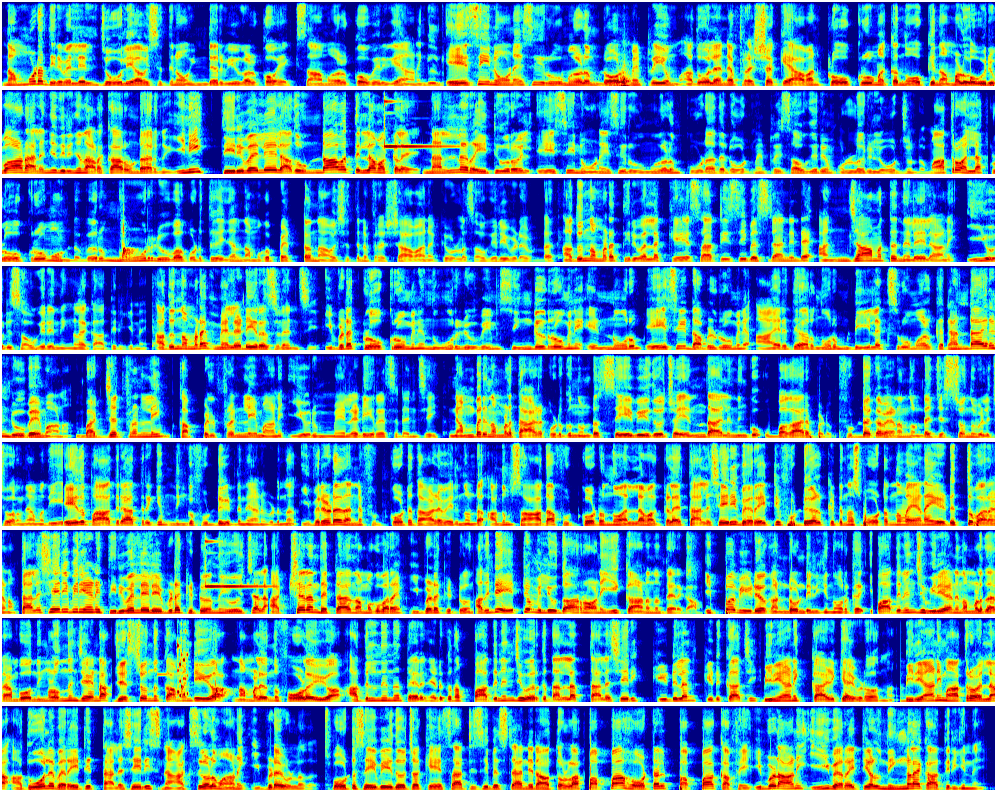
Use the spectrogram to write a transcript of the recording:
നമ്മുടെ തിരുവല്ലയിൽ ജോലി ആവശ്യത്തിനോ ഇന്റർവ്യൂകൾക്കോ എക്സാമുകൾക്കോ വരികയാണെങ്കിൽ A C non A C റൂമുകളും ഡോർമെട്രിയും അതുപോലെ തന്നെ ഫ്രഷ് ഒക്കെ ആവാൻ ക്ലോക്ക് റൂം ഒക്കെ നോക്കി നമ്മൾ ഒരുപാട് അലഞ്ഞു തിരിഞ്ഞ് നടക്കാറുണ്ടായിരുന്നു. ഇനി തിരുവല്ലയിൽ അത് ഉണ്ടാവത്തില്ല മക്കളെ. നല്ല rate കുറവിൽ A C non A C റൂമുകളും കൂടാതെ ഡോർമെട്രി സൗകര്യം ഉള്ള ഒരു ലോഡ്ജ് ഉണ്ട്. മാത്രമല്ല ക്ലോക്ക് റൂമും ഉണ്ട്. വെറും നൂറ് രൂപ കൊടുത്തു കഴിഞ്ഞാൽ നമുക്ക് പെട്ടെന്ന് ആവശ്യത്തിന് ഫ്രഷ് ആവാനൊക്കെ ഉള്ള സൗകര്യം ഇവിടെ ഉണ്ട്. അതും നമ്മുടെ Thiruvalla K S R T C bus സ്റ്റാൻഡിന്റെ അഞ്ചാമത്തെ നിലയിലാണ് ഈ ഒരു സൗകര്യം നിങ്ങളെ കാത്തിരിക്കുന്നത് അതും നമ്മുടെ മെലഡി റെസിഡൻസി ഇവിടെ ക്ലോക്ക് റൂമിന് നൂറ് രൂപയും സിംഗിൾ റൂമിന് എണ്ണൂറും എ സി ഡബിൾ റൂമിന് ആയിരത്തി അറുന്നൂറും ഡീലക്സ് റൂമുകൾക്ക് രണ്ടായിരം രൂപയുമാണ്. ബഡ്ജറ്റ് ഫ്രണ്ട്ലിയും കപ്പിൾ ഫ്രണ്ട്ലിയുമാണ് ഈ ഒരു മെലഡി റെസിഡൻസി നമ്പർ നമ്മൾ താഴെ കൊടുക്കുന്നുണ്ട്. സേവ് ചെയ്തു വെച്ചോ എന്തായാലും നിങ്ങൾക്ക് ഉപകാരപ്പെടും. ഫുഡൊക്കെ വേണമെന്നുണ്ടെങ്കിൽ ജസ്റ്റ് ഒന്ന് വിളിച്ചു പറഞ്ഞാൽ മതി. ഏത് പാതിരാത്രിക്കും നിങ്ങൾക്ക് ഫുഡ് കിട്ടുന്നതാണ് ഇവിടുന്ന്. ഇവരുടെ തന്നെ ഫുഡ് കോർട്ട് താഴെ വരുന്നുണ്ട്. അതും സാധാ ഫുഡ് കോർട്ട് ഒന്നും അല്ല മക്കളെ. തലശ്ശേരി വെറൈറ്റി ഫുഡുകൾ കിട്ടുന്ന സ്പോട്ട് എന്ന് വേണേ എടുത്തു പറയണം. തലശ്ശേരി ബിരിയാണി തിരുവല്ലയിൽ എവിടെ കിട്ടുമെന്ന് ചോദിച്ചാൽ അക്ഷരം തെറ്റാതെ നമുക്ക് പറയാം ഇവിടെ കിട്ടുമെന്ന്. അതിന്റെ ഏറ്റവും വലിയ ഉദാഹരണമാണ് ഈ കാണുന്ന തിരക്ക്. ഇപ്പൊ വീഡിയോ കണ്ടുകൊണ്ടിരിക്കുന്നവർക്ക് പതിനഞ്ച് ബിരിയാണി നമ്മൾ തരാൻ പോകും. നിങ്ങൾ ഒന്നും ചെയ്യേണ്ട. ജസ്റ്റ് ഒന്ന് കമന്റ് ചെയ്യുക. നമ്മളെ ഒന്ന് ഫോളോ ചെയ്യുക. അതിൽ നിന്ന് തെരഞ്ഞെടുക്കുന്ന പതിനഞ്ച് പേർക്ക് നല്ല തലശ്ശേരി കിടിലൻ കിടുക്കാച്ചി ബിരിയാണി കഴിക്കാം ഇവിടെ വന്ന്. ബിരിയാണി മാത്രമല്ല അതുപോലെ വെറൈറ്റി തലശ്ശേരി സ്നാക്സുകളുമാണ് ഇവിടെ ഉള്ളത്. സ്പോട്ട് സേവ് ചെയ്ത് വെച്ചാൽ K S R T C bus സ്റ്റാൻഡിനകത്തുള്ള Pappa hotel Pappa cafe. ഇവിടാണ് ഈ വെറൈറ്റികൾ നിങ്ങളെ കാത്തിരിക്കുന്നത്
